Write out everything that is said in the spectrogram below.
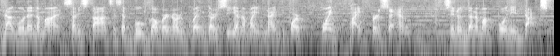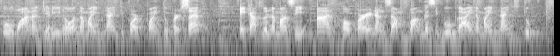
Nanguna naman sa listahan si Cebu Governor Gwen Garcia na may 94.5%. Sinundan naman po ni Dax Cuba ng Quirino na may 94.2%. Ikatlo naman si Ann Hopper ng Zamboanga Sibugay na may 92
